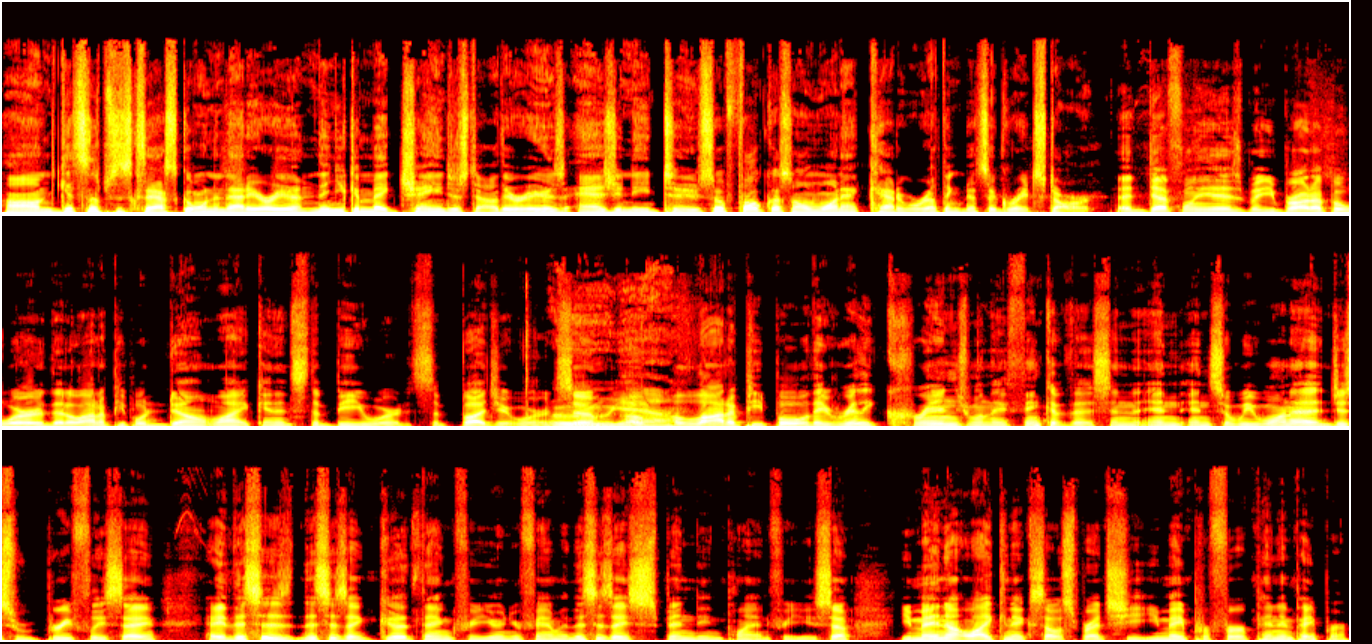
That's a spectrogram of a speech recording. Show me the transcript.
um, get some success going in that area, and then you can make changes to other areas as you need to. So focus on one category. I think that's a great start. That definitely is. But you brought up a word that a lot of people don't like, and it's the B word. It's the budget word. Ooh, so yeah. a, a, lot of people they really cringe when they think of this, and and and so we want to just briefly say hey this is this is a good thing for you and your family this is a spending plan for you so you may not like an excel spreadsheet you may prefer pen and paper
